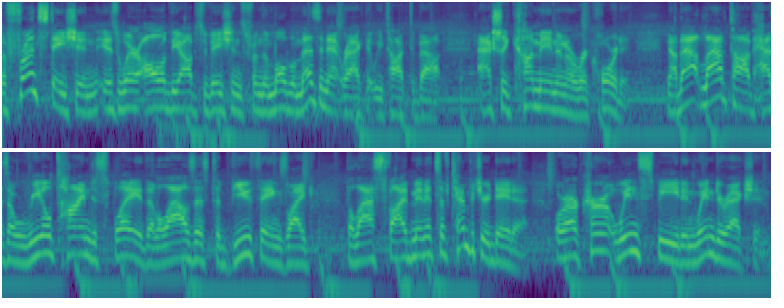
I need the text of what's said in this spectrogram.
The front station is where all of the observations from the mobile mesonet rack that we talked about actually come in and are recorded. Now that laptop has a real-time display that allows us to view things like the last five minutes of temperature data, or our current wind speed and wind direction.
